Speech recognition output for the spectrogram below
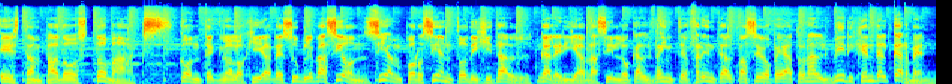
Estampados Tomax, con tecnología de sublevación 100% digital. Galería Brasil Local 20 frente al Paseo Peatonal Virgen del Carmen.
